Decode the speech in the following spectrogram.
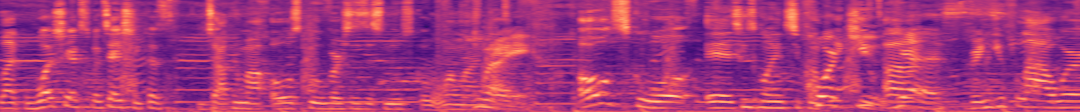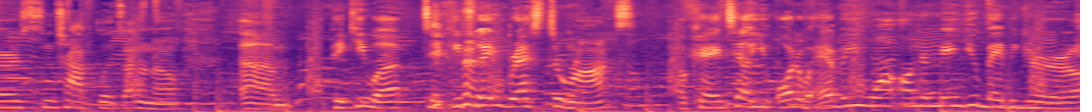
Like, what's your expectation? Because you're talking about old school versus this new school online Right. dating. Old school is he's going to Court complete you you, up, yes. bring you flowers, some chocolates, I don't know, um, pick you up, take you to a restaurant. Okay, tell you order whatever you want on the menu, baby girl.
